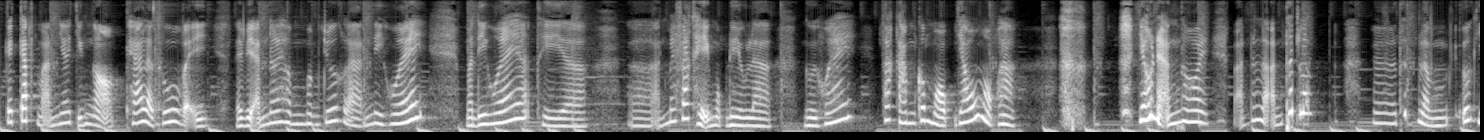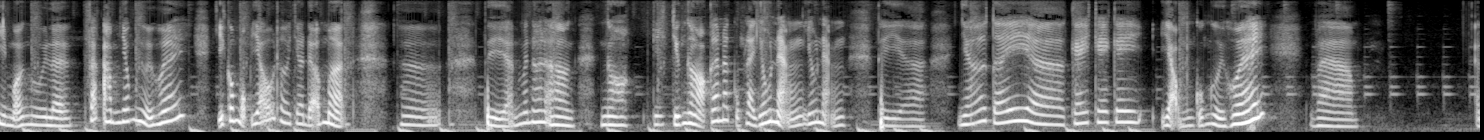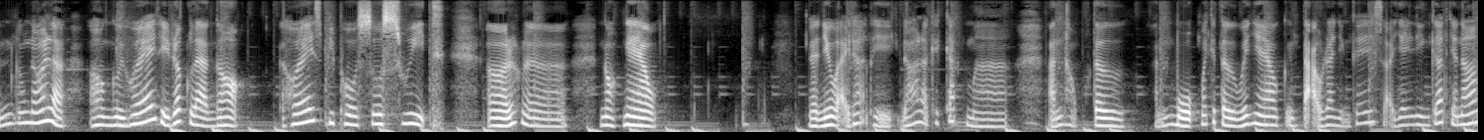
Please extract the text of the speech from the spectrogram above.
cái cách mà anh nhớ chữ ngọt khá là thú vị. Tại vì anh nói hôm hôm trước là anh đi huế. Mà đi huế á, thì ảnh mới phát hiện một điều là người huế phát âm có một dấu một à. Dấu nặng thôi. Và anh nói là anh thích lắm uh, thích là ước gì mọi người là phát âm giống người huế chỉ có một dấu thôi cho đỡ mệt. Uh, thì anh mới nói là ờ, ngọt cái chữ ngọt á nó cũng là dấu nặng dấu nặng. Thì uh, nhớ tới uh, cái cái cái giọng của người Huế và anh cũng nói là uh, người Huế thì rất là ngọt Huế people so sweet. Uh, rất là ngọt ngào là như vậy đó thì đó là cái cách mà ảnh học từ ảnh buộc mấy cái từ với nhau tạo ra những cái sợi dây liên kết cho nó.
